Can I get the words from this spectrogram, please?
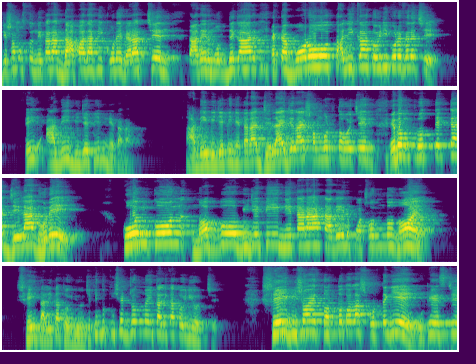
যে সমস্ত নেতারা দাপাদাপি করে বেড়াচ্ছেন, তাদের মধ্যেকার একটা বড় তালিকা তৈরি করে ফেলেছে এই আদি বিজেপির নেতারা। আদি বিজেপি নেতারা জেলায় জেলায় সংগঠিত হয়েছেন এবং প্রত্যেকটা জেলা ধরে কোন কোন নব্য বিজেপি নেতারা তাদের পছন্দ নয়, সেই তালিকা তৈরি হচ্ছে। কিন্তু কিসের জন্য এই তালিকা তৈরি হচ্ছে? সেই বিষয়ে তত্ত্ব তলাশ করতে গিয়ে উঠে এসছে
